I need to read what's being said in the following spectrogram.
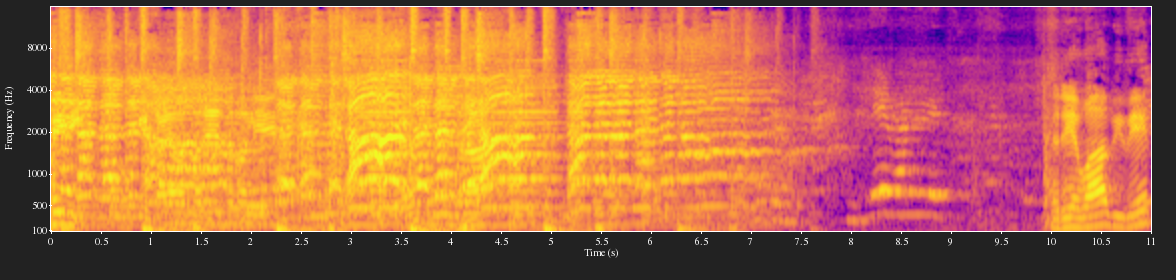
अनन्या दुखैरी लललला, ओके टाळ्या वाजवा रे सर्वांनी लललला, लललला, लललला. रेवा विवेक?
